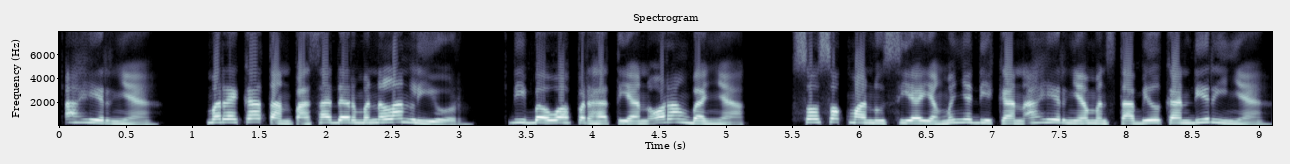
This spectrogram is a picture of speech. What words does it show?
Akhirnya, mereka tanpa sadar menelan liur. Di bawah perhatian orang banyak, Sosok manusia yang menyedihkan akhirnya menstabilkan dirinya.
